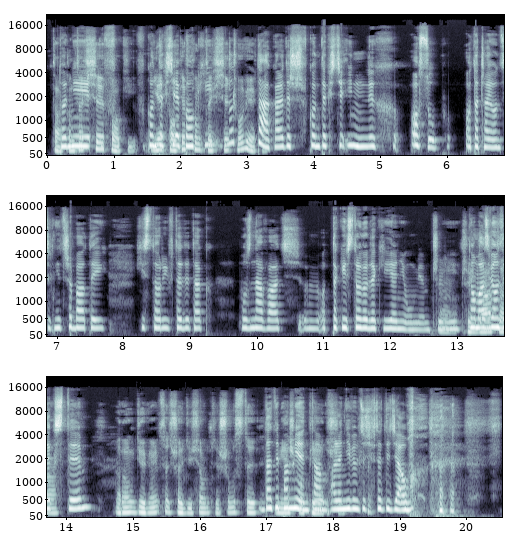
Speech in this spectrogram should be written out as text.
tak to w nie- kontekście w- epoki. w kontekście I epokę epoki, w kontekście no człowieka. Tak, ale też w kontekście innych osób otaczających. Nie trzeba tej historii wtedy tak poznawać od takiej strony, od jakiej ja nie umiem. Czyli, A, czyli to ma data. związek z tym. Rok 966. Daty pamiętam, pierwszy. ale nie wiem, co się wtedy działo.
